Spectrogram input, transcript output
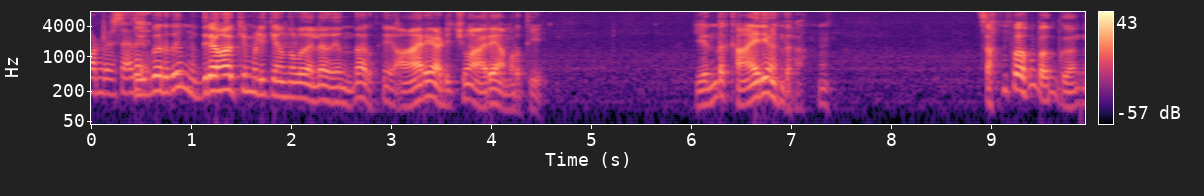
കോൺഗ്രസ്. അത് വെറുതെ മുദ്രാവാക്യം വിളിക്കുക എന്നുള്ളതല്ല അത് എന്താ അർത്ഥം? ആരെ അടിച്ചു ആരെ അമർത്തി? എന്താ കാര്യം എന്താ? സംഭവം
